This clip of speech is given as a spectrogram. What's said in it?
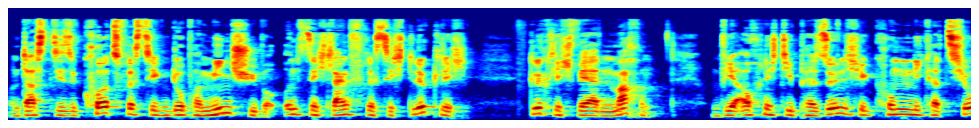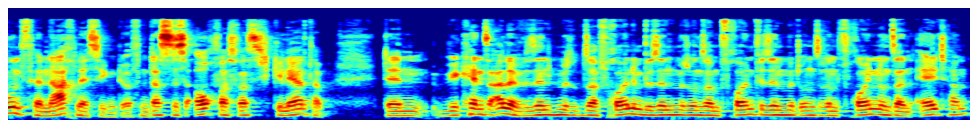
Und dass diese kurzfristigen Dopaminschübe uns nicht langfristig glücklich, glücklich werden machen und wir auch nicht die persönliche Kommunikation vernachlässigen dürfen. Das ist auch was, was ich gelernt habe. Denn wir kennen es alle, wir sind mit unserer Freundin, wir sind mit unserem Freund, wir sind mit unseren Freunden, unseren Eltern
